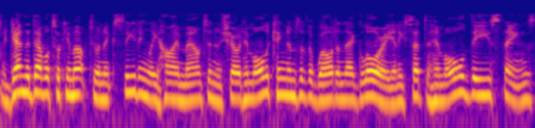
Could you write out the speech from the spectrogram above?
Again, the devil took him up to an exceedingly high mountain and showed him all the kingdoms of the world and their glory. And he said to him, All these things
